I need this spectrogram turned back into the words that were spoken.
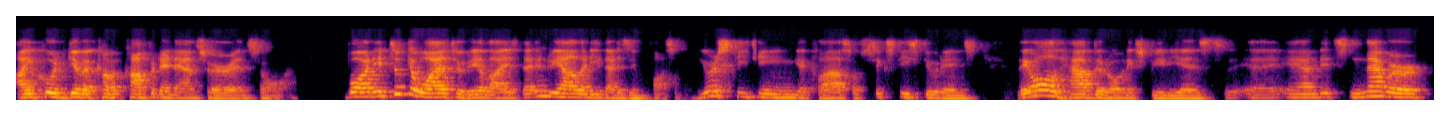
I could give a competent answer and so on. But it took a while to realize that in reality, that is impossible. You're teaching a class of 60 students they all have their own experience uh, and it's never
